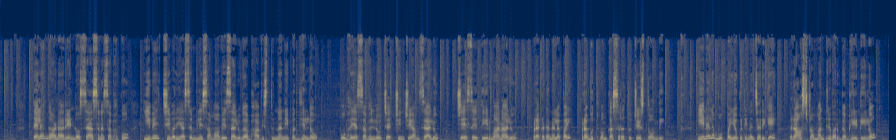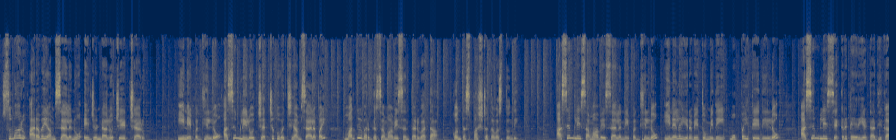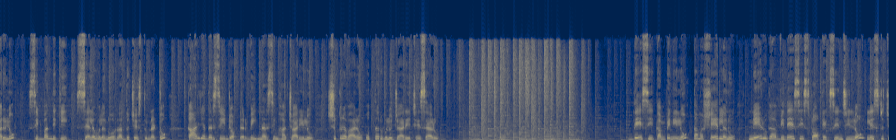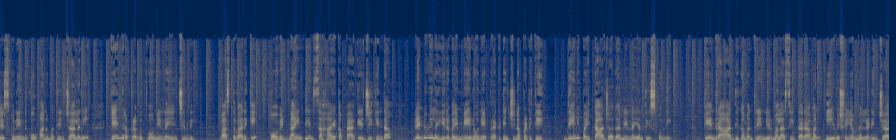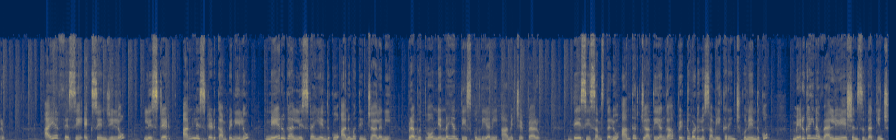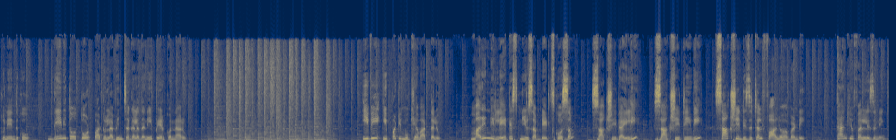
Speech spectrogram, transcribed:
తెలంగాణ రెండో శాసనసభకు ఇవే చివరి అసెంబ్లీ సమావేశాలుగా భావిస్తున్న నేపథ్యంలో ఉభయ సభల్లో చర్చించే అంశాలు చేసే తీర్మానాలు ప్రకటనలపై ప్రభుత్వం కసరత్తు చేస్తోంది. ఈ నెల ముప్పై ఒకటిన జరిగే రాష్ట్ర మంత్రివర్గ భేటీలో సుమారు అరవై అంశాలను ఎజెండాలో చేర్చారు. ఈ నేపథ్యంలో అసెంబ్లీలో చర్చకు వచ్చే అంశాలపై మంత్రివర్గ సమావేశం తరువాత కొంత స్పష్టత వస్తుంది. అసెంబ్లీ సమావేశాల నేపథ్యంలో ఈ నెల ఇరవై తొమ్మిది ముప్పై తేదీల్లో అసెంబ్లీ సెక్రటేరియట్ అధికారులు సిబ్బందికి సెలవులను రద్దు చేస్తున్నట్టు కార్యదర్శి డాక్టర్ వి నరసింహాచార్యులు శుక్రవారం ఉత్తర్వులు జారీ చేశారు. దేశీ కంపెనీలు తమ షేర్లను నేరుగా విదేశీ స్టాక్ ఎక్స్చేంజీల్లో లిస్టు చేసుకునేందుకు అనుమతించాలని కేంద్ర ప్రభుత్వం నిర్ణయించింది. వాస్తవానికి కోవిడ్ నైన్టీన్ సహాయక ప్యాకేజీ కింద రెండు వేల ఇరవై మేలోనే ప్రకటించినప్పటికీ దీనిపై తాజాగా నిర్ణయం తీసుకుంది. కేంద్ర ఆర్థిక మంత్రి నిర్మలా సీతారామన్ ఈ విషయం వెల్లడించారు. ఐఎఫ్ఎస్సి ఎక్స్చేంజీల్లో లిస్టెడ్ అన్లిస్టెడ్ కంపెనీలు నేరుగా లిస్ట్ అయ్యేందుకు అనుమతించాలని ప్రభుత్వం నిర్ణయం తీసుకుంది అని ఆమె చెప్పారు. దేశీ సంస్థలు అంతర్జాతీయంగా పెట్టుబడులు సమీకరించుకునేందుకు మెరుగైన వాల్యుయేషన్స్ దక్కించుకునేందుకు దీనితో తోడ్పాటు లభించగలదని పేర్కొన్నారు. ఇవి ఇప్పటి ముఖ్య వార్తలు. మరిన్ని లేటెస్ట్ న్యూస్ అప్డేట్స్ కోసం Sakshi daily Sakshi TV Sakshi digital follow అవ్వండి. Thank you for listening.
